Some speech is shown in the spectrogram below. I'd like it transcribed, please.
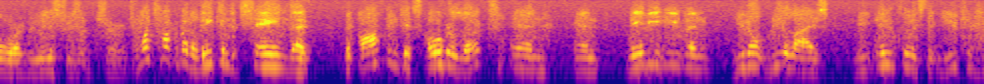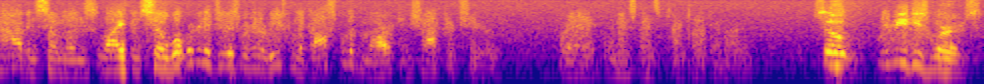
for the ministries of the church. I want to talk about a link in the chain that, that often gets overlooked and, and maybe even you don't realize the influence that you can have in someone's life. And so what we're going to do is we're going to read from the Gospel of Mark in chapter 2, pray, and then spend some time talking about it. So we read these words.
